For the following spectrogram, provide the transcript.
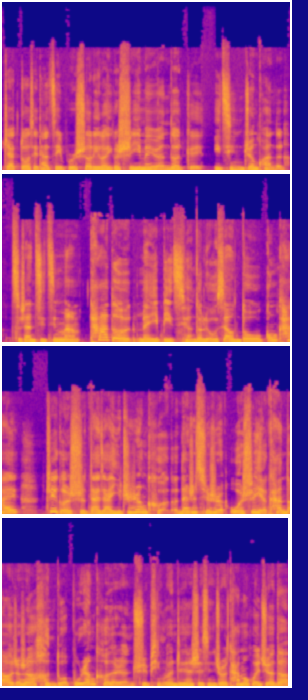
，Jack Dorsey 他自己不是设立了一个十亿美元的给疫情捐款的慈善基金嘛？他的每一笔钱的流向都公开。这个是大家一致认可的，但是其实我是也看到，就是很多不认可的人去评论这件事情，就是他们会觉得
